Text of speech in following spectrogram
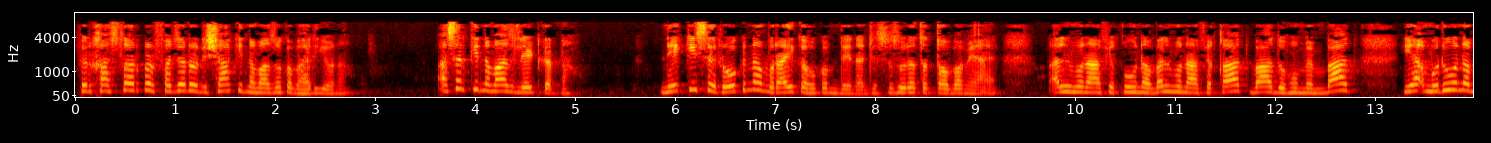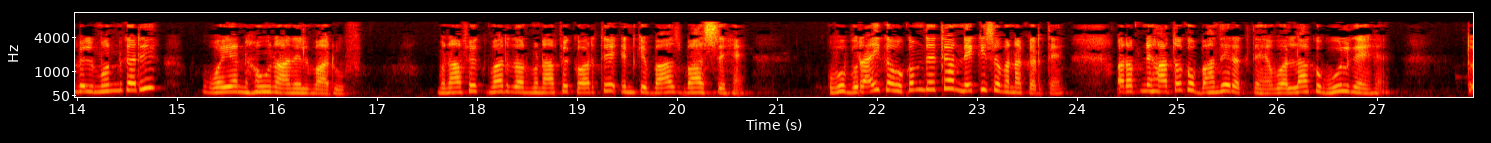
پھر خاص طور پر فجر اور عشاء کی نمازوں کا بھاری ہونا۔ اثر کی نماز لیٹ کرنا۔ نیکی سے روکنا برائی کا حکم دینا جیسے صورت توبہ میں آیا۔ المنافقون ول منافقات باد باد یا مرون بل من کری و عن المعروف۔ منافق مرد اور منافق عورتیں ان کے بعض بعض سے ہیں۔ وہ برائی کا حکم دیتے ہیں اور نیکی سے منع کرتے ہیں اور اپنے ہاتھوں کو باندھے رکھتے ہیں وہ اللہ کو بھول گئے ہیں تو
